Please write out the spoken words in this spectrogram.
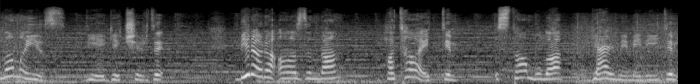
olamayız diye geçirdi. Bir ara ağzından hata ettim, İstanbul'a gelmemeliydim.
